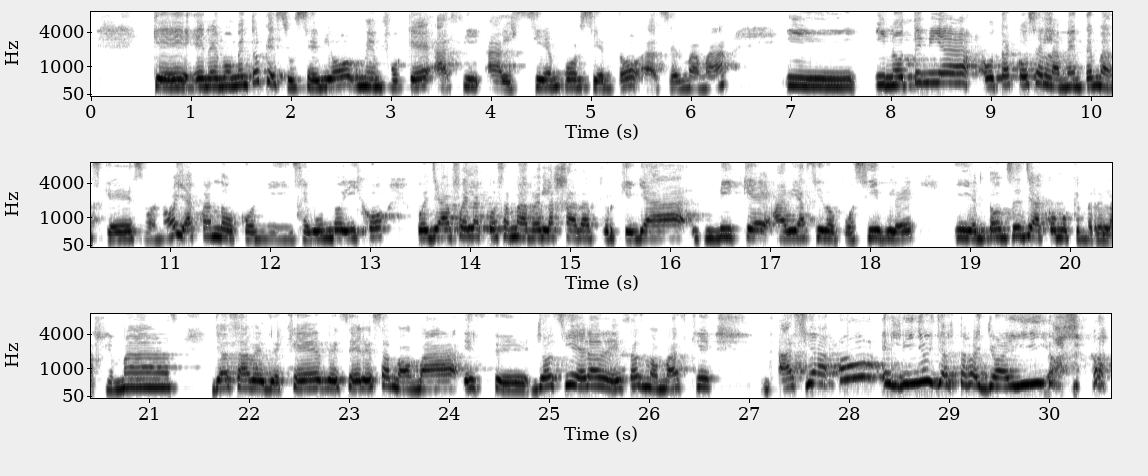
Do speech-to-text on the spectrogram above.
que en el momento que sucedió me enfoqué así al 100% a ser mamá y, y, no tenía otra cosa en la mente más que eso, ¿no? Ya cuando con mi segundo hijo, pues ya fue la cosa más relajada porque ya vi que había sido posible y entonces ya como que me relajé más, ya sabes, dejé de ser esa mamá, este, yo sí era de esas mamás que hacía, oh, el niño ya estaba yo ahí, o sea,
